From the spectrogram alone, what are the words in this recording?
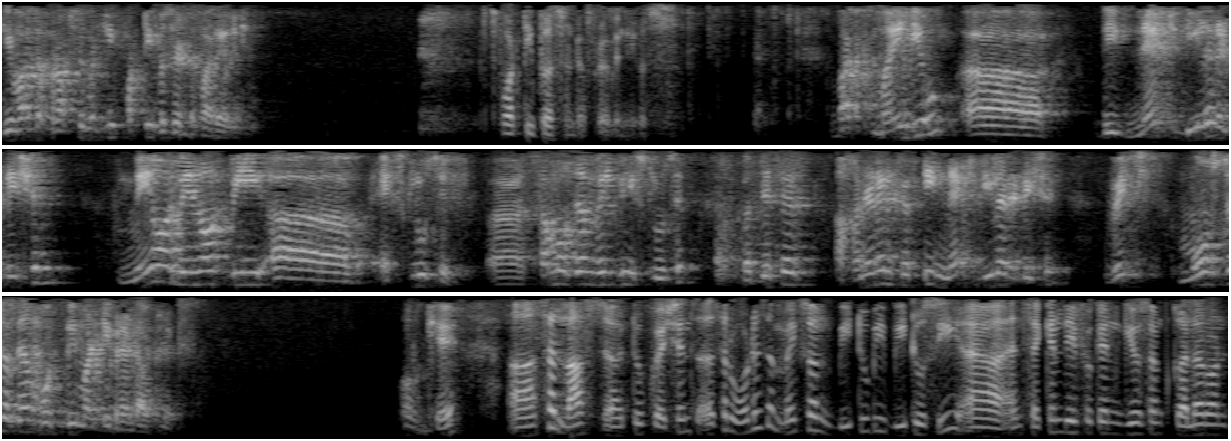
give us approximately 40% of our revenue. 40% of revenues. But mind you, uh, the net dealer addition may or may not be uh, exclusive. Uh, some of them will be exclusive, but this is 150 net dealer addition, which most of them would be multi-brand outlets. Okay. Uh, sir, last uh, two questions. Uh, sir, what is the mix on B2B, B2C? Uh, and secondly, if you can give some color on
